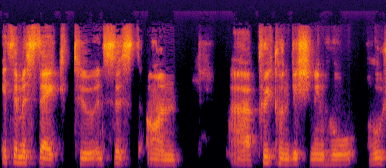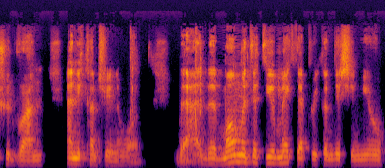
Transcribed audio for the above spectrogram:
it's a mistake to insist on uh, preconditioning who who should run any country in the world the, the moment that you make that precondition, you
